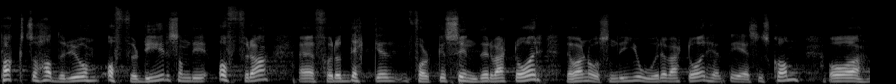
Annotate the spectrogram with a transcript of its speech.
pakt så hadde de jo offerdyr som de ofra eh, for å dekke folkets synder hvert år. Det var noe som de gjorde hvert år helt til Jesus kom. Og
